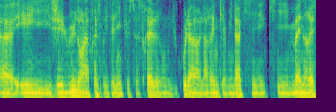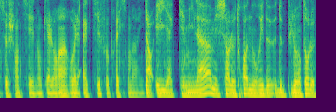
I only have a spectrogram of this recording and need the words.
Euh, et j'ai lu dans la presse britannique que ce serait donc du coup la, la reine Camilla qui, qui mènerait ce chantier. Donc elle aura un rôle actif auprès de son mari. Alors, il y a Camilla, mais Charles III nourrit de- depuis longtemps le,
